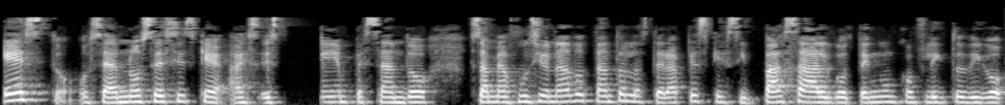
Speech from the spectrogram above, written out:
esto. O sea, no sé si es que estoy empezando, o sea, me han funcionado tanto las terapias que si pasa algo, tengo un conflicto, digo,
